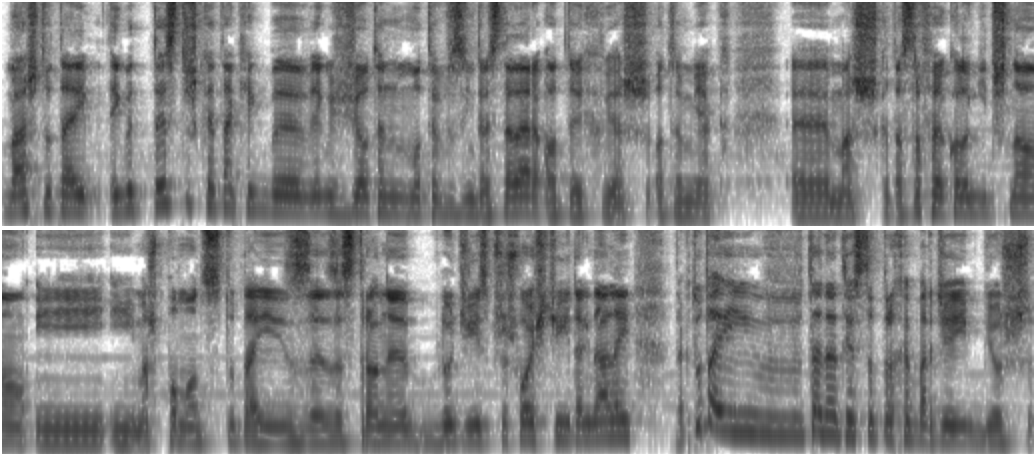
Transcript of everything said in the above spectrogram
masz tutaj, jakby to jest troszkę tak, jakby jakbyś wziął ten motyw z Interstellar o tych, wiesz, o tym jak e, masz katastrofę ekologiczną i, i masz pomoc tutaj z, ze strony ludzi z przyszłości i tak dalej. Tak tutaj w Tenet jest to trochę bardziej już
